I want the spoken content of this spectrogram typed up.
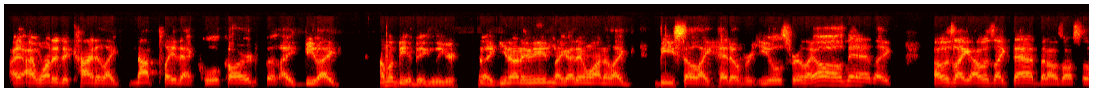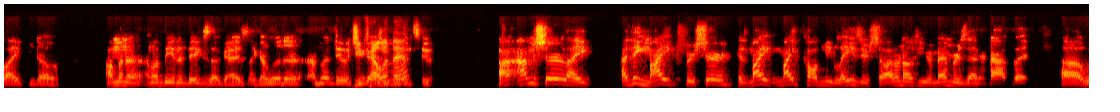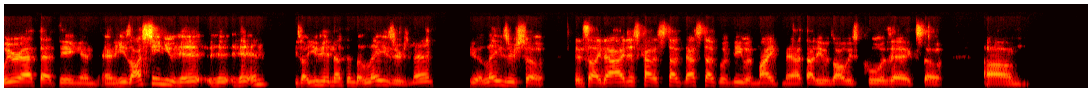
I, I wanted to kind of like not play that cool card, but like be like, I'm gonna be a big leaguer. Like you know what I mean? Like I didn't want to like be so like head over heels for like oh man like I was like I was like that, but I was also like you know. I'm gonna I'm gonna be in the bigs though, guys. Like I'm gonna I'm gonna do what Did you you, guys are that? doing too. I, I'm sure, like I think Mike for sure, because Mike Mike called me laser, so I don't know if he remembers that or not, but uh, we were at that thing, and and he's, I seen you hit, hit hitting. He's like, you hit nothing but lasers, man. You're a laser show. And so like that, I just kind of stuck. That stuck with me with Mike, man. I thought he was always cool as heck. So, um,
